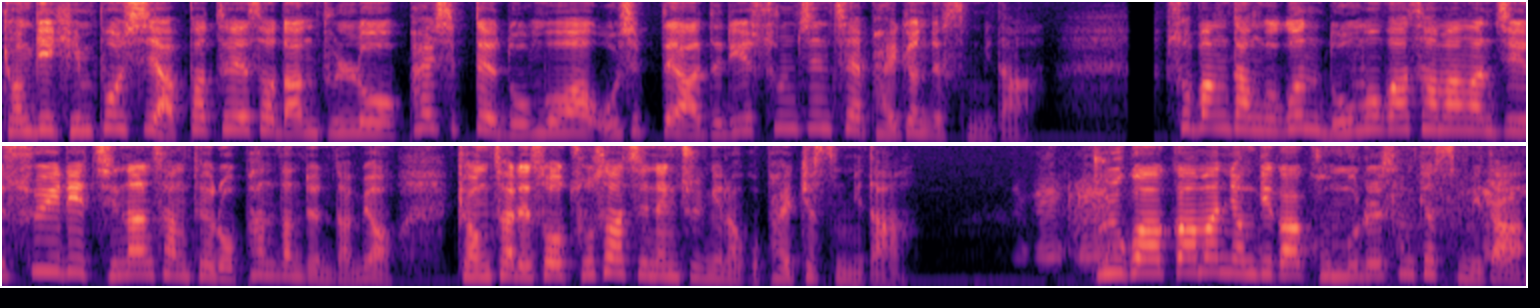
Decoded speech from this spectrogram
경기 김포시 아파트에서 난 불로 80대 노모와 50대 아들이 숨진 채 발견됐습니다. 소방당국은 노모가 사망한 지 수일이 지난 상태로 판단된다며 경찰에서 조사 진행 중이라고 밝혔습니다. 불과 까만 연기가 건물을 삼켰습니다.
